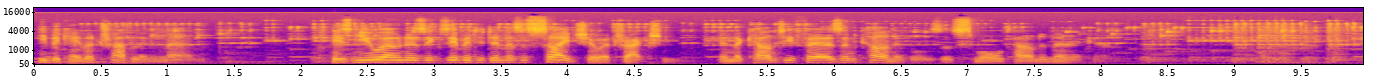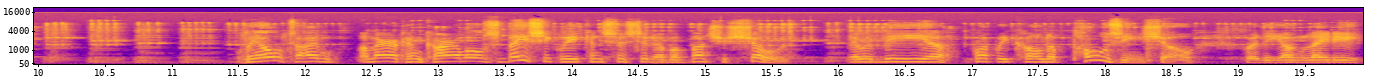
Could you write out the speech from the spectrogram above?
He became a traveling man. His new owners exhibited him as a sideshow attraction in the county fairs and carnivals of small town America. The old time American carnivals basically consisted of a bunch of shows. There would be uh, what we called a posing show, where the young lady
